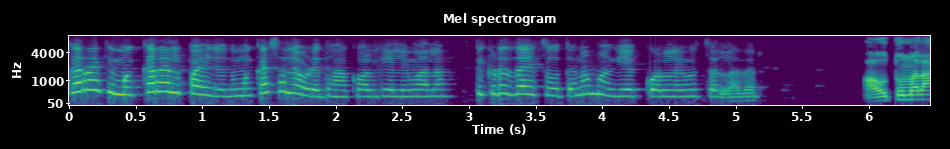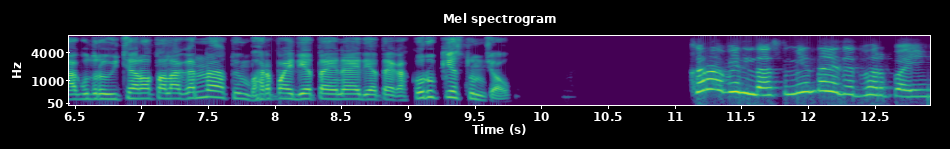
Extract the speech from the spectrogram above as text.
करा की मग करायला पाहिजे होतं. मग कशाला एवढे दहा कॉल केले मला? तिकडे जायचं होतं ना मग एक कॉल नाही उचलला तर. अहो तुम्हाला अगोदर विचारावं लागेल ना. तुम्ही भरपाई देताय नाही देताय का? करू केस तुमच्यावर करा बिंदास. मी नाही देत भरपाई.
